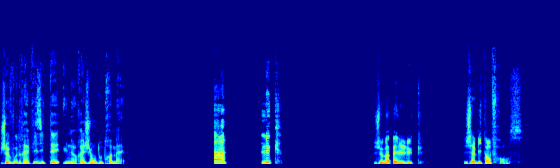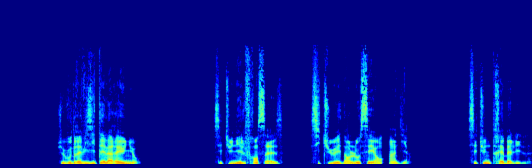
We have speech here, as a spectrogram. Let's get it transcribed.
Je voudrais visiter une région d'outre-mer. 1. Luc. Je m'appelle Luc. J'habite en France. Je voudrais visiter la Réunion. C'est une île française située dans l'océan Indien. C'est une très belle île.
